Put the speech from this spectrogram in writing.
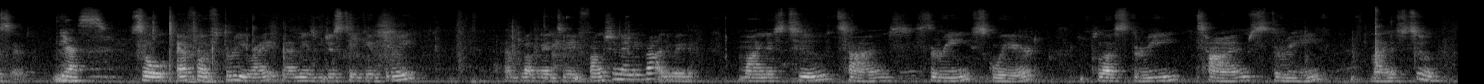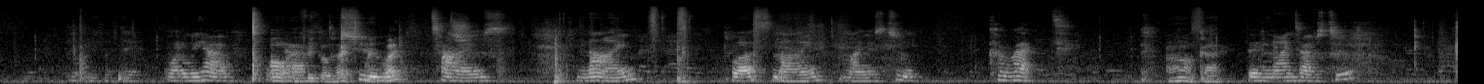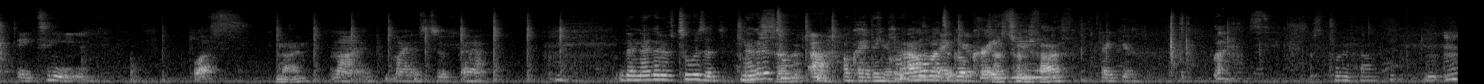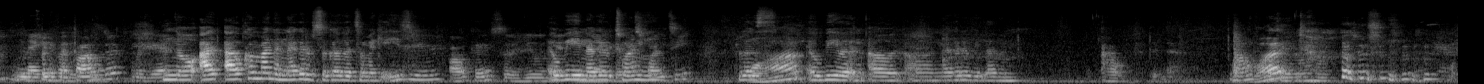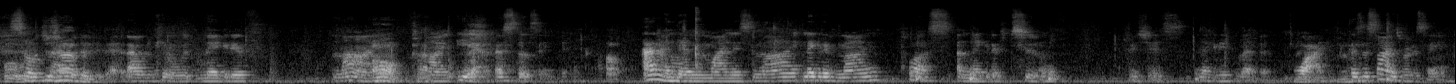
said. Yes. So f of three, right, that means we're just taking three and plugging it into a function and evaluate it. Minus two times three squared plus three times three minus two. What do we have? We Oh, have f equals x, wait, two what? times nine plus nine minus two. Correct. Oh, got it. Then nine times two, eighteen, plus Nine. nine minus two. Uh, The negative two is a negative two? 27. Ah, Okay, thank you. you. I was about to Thank go you. crazy. That's twenty-five? Thank you. It's twenty-five. Negative and positive, we get, No, I, I'll combine the negatives together to make it easier. okay, so you would It'll get be a negative negative 20. twenty. Plus, What? it'll be a, a, a negative 11. I would do that. No? What? Okay. What, So- what just I happened? wouldn't that. I would kill it with negative nine. Oh, God. Nine, yeah, that's still the same thing. Oh, I don't And know. then minus nine, negative nine plus a negative two, which is negative eleven. Why? Mm-hmm. Because the signs were the same.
